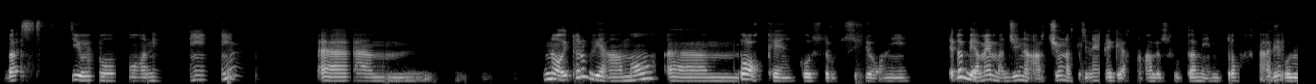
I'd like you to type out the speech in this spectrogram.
bastioni, ehm, noi troviamo ehm, poche costruzioni e dobbiamo immaginarci una situazione legata allo sfruttamento agricolo.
